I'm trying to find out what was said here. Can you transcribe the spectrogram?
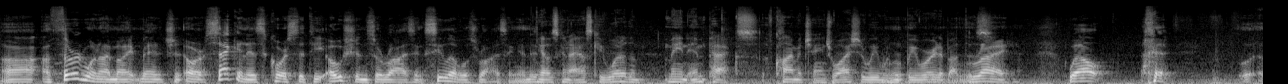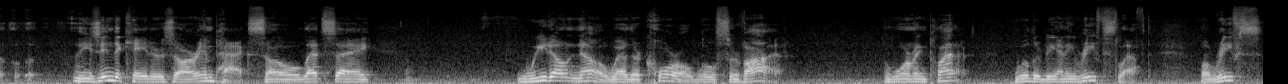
Uh, a third one I might mention, or second, is of course that the oceans are rising, sea levels rising. And yeah, I was going to ask you, what are the main impacts of climate change? Why should we be worried about this? Right. Well, these indicators are impacts. So let's say we don't know whether coral will survive the warming planet. Will there be any reefs left? Well, reefs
